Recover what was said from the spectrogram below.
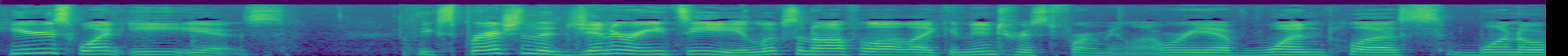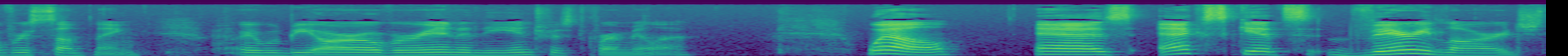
Here's what E is. The expression that generates E, it looks an awful lot like an interest formula where you have 1 plus 1 over something. It would be R over N in the interest formula. Well, as x gets very large,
